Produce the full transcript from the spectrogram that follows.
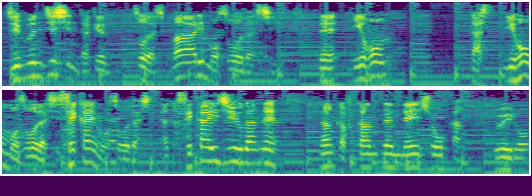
自分自身だけそうだし、周りもそうだし、ね、日本だし、日本もそうだし、世界もそうだし、なんか世界中がね、なんか不完全燃焼感がいろいろ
